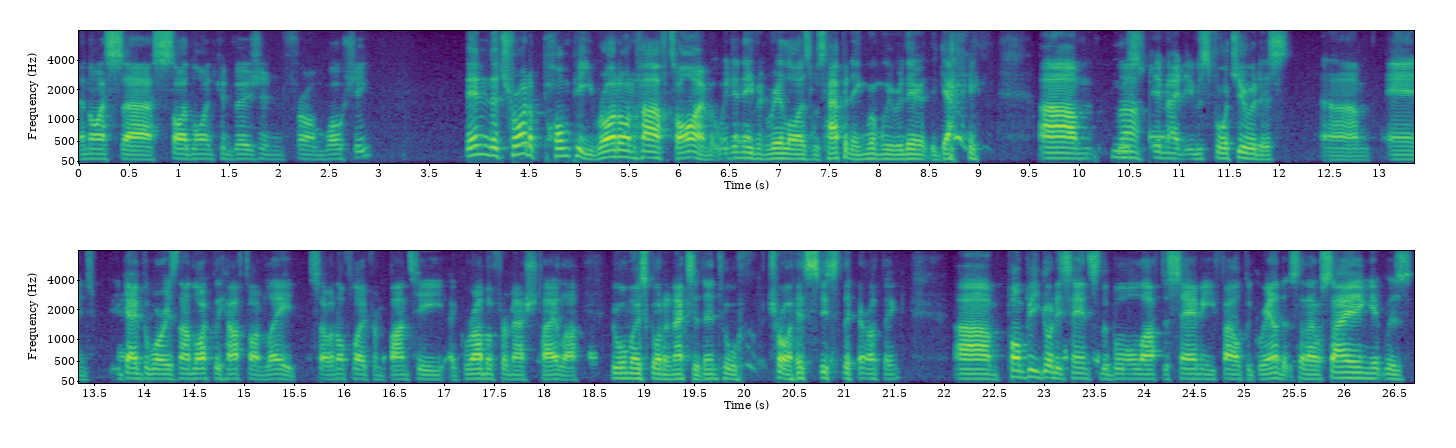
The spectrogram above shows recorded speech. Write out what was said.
A nice uh, sideline conversion from Walshy. Then the try to Pompey right on half time, we didn't even realise was happening when we were there at the game. Um, nah. it, was, it, made, it was fortuitous. um, and gave the Warriors an unlikely halftime lead. So an offload from Bunty, a grubber from Ash Taylor, who almost got an accidental try assist there, I think. Um, Pompey got his hands to the ball after Sami failed to ground it. So they were saying it was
